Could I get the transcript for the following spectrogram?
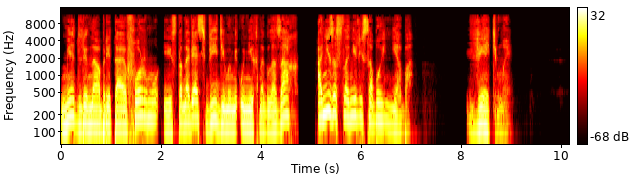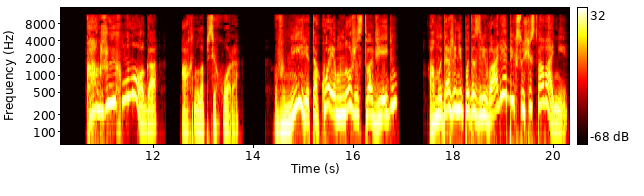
Медленно обретая форму и становясь видимыми у них на глазах, они заслонили собой небо. Ведьмы! «Как же их много!» — ахнула Психора. «В мире такое множество ведьм, а мы даже не подозревали об их существовании.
